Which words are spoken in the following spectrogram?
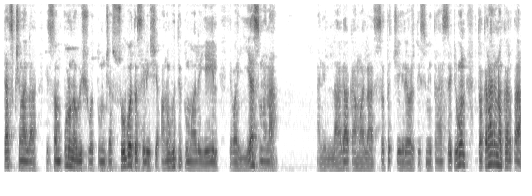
त्याच क्षणाला हे संपूर्ण विश्व तुमच्यासोबत असेल याची अनुभूती तुम्हाला येईल. तेव्हा यस म्हणा. आणि लागा कामाला. सतत चेहऱ्यावरती स्मितहास्य ठेवून तक्रार न करता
